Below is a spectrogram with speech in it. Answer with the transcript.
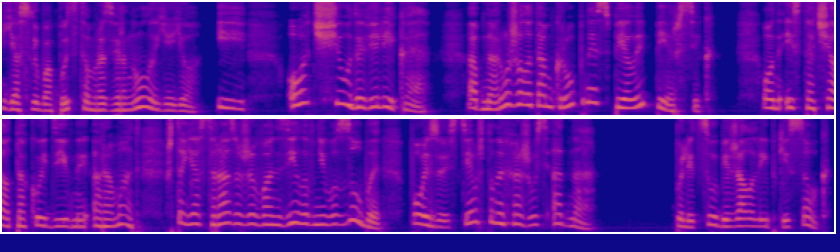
Я с любопытством развернула ее и, о чудо великое, обнаружила там крупный спелый персик. Он источал такой дивный аромат, что я сразу же вонзила в него зубы, пользуясь тем, что нахожусь одна. По лицу бежал липкий сок,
